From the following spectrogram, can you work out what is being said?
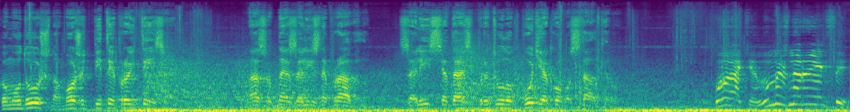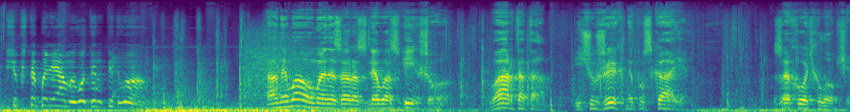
кому душно, можуть піти пройтися. У нас одне залізне правило. Залісся дасть притулок будь-якому сталкеру. Батя, ну ми ж на рельси, щоб штабелями в один підвал. А нема у мене зараз для вас іншого. Варта там і чужих не пускає. Заходь, хлопче.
